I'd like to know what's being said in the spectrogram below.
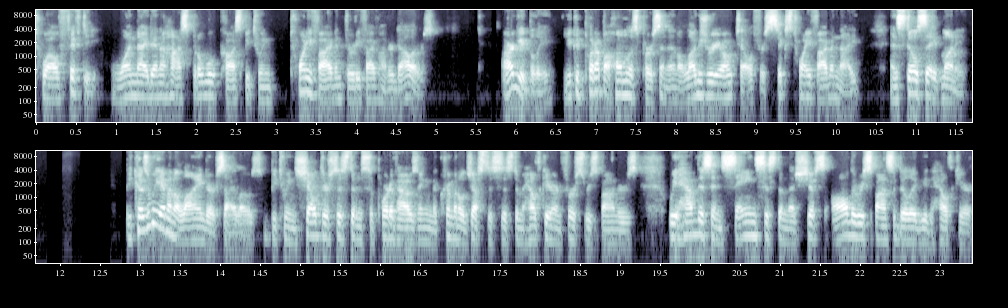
$12.50. One night in a hospital will cost between 25 and $3,500. Arguably, you could put up a homeless person in a luxury hotel for 625 a night and still save money. Because we haven't aligned our silos between shelter systems, supportive housing, the criminal justice system, healthcare, and first responders, we have this insane system that shifts all the responsibility to healthcare,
